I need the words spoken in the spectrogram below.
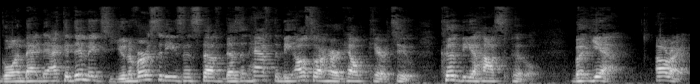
Going back to academics, universities and stuff doesn't have to be. Also, I heard healthcare too. Could be a hospital. But yeah, all right.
